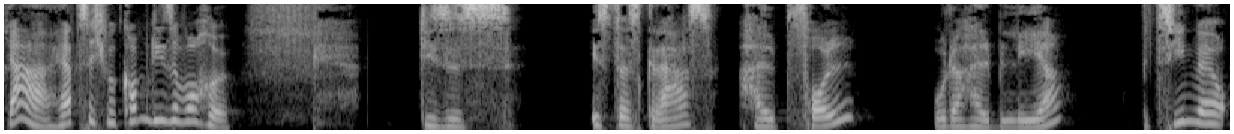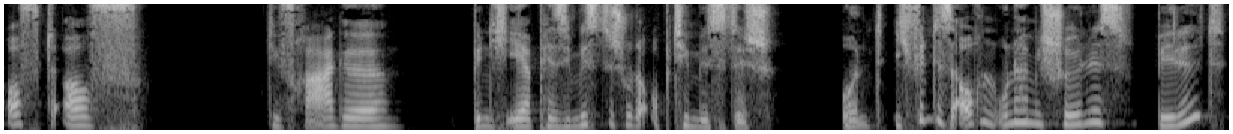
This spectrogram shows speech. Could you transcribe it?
Ja, herzlich willkommen diese Woche. Dieses, ist das Glas halb voll oder halb leer? Beziehen wir oft auf die Frage, bin ich eher pessimistisch oder optimistisch? Und ich finde es auch ein unheimlich schönes Bild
